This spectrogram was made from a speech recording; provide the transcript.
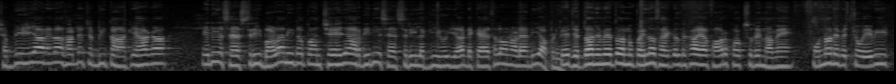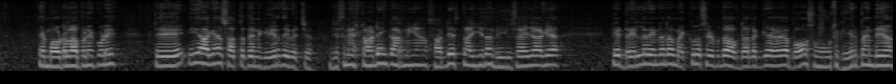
26000 ਇਹਦਾ 26500 ਤਾਂ ਕਿਹਾਗਾ ਇਹਦੀ ਅਸੈਸਰੀ ਬਾਹਲਾ ਨਹੀਂ ਤਾਂ 5-6000 ਦੀ ਇਹਦੀ ਅਸੈਸਰੀ ਲੱਗੀ ਹੋਈ ਆ ਡਕੈਥਲੋਨ ਵਾਲਿਆਂ ਦੀ ਆਪਣੀ। ਤੇ ਜਿੱਦਾਂ ਜਿਵੇਂ ਤੁਹਾਨੂੰ ਪਹਿਲਾਂ ਸਾਈਕਲ ਦਿਖਾਇਆ ਫਾਰਫੌਕਸ ਦੇ ਨਵੇਂ, ਉਹਨਾਂ ਦੇ ਵਿੱਚੋਂ ਇਹ ਵੀ ਇਹ ਮਾਡਲ ਆਪਣੇ ਕੋਲੇ। ਤੇ ਇਹ ਆ ਗਿਆ 7-3 ਗੇਅਰ ਦੇ ਵਿੱਚ ਜਿਸ ਨੇ ਸਟਾਰਟਿੰਗ ਕਰਨੀ ਆ 27.5 ਇਹਦਾ ਵੀਲ ਸਾਈਜ਼ ਆ ਗਿਆ। ਤੇ ਡ੍ਰਿਲਰ ਇਹਨਾਂ ਦਾ ਮਾਈਕਰੋਸਿਫਟ ਦਾ ਆਪਦਾ ਲੱਗਿਆ ਹੋਇਆ, ਬਹੁਤ ਸਮੂਥ ਗੇਅਰ ਪੈਂਦੇ ਆ।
